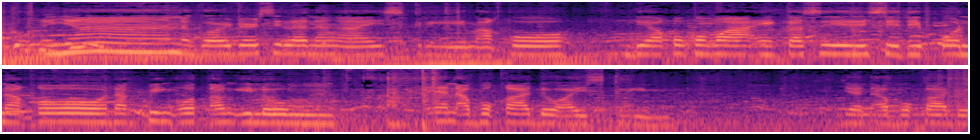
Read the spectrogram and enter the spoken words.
Ayan, nag-order sila ng ice cream. Ako, hindi ako kumain kasi sinipon ako. Nagpingot ang ilong. Ayan, avocado ice cream. Yan, avocado.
